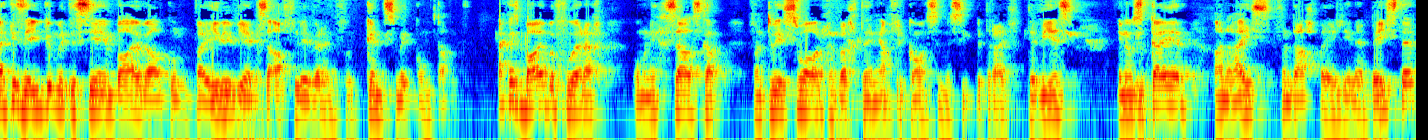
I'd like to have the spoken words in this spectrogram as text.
Ek is Henk om te sê en baie welkom by hierdie week se aflewering van Kuns met Kontant. Ek is baie bevoorreg om in die geselskap van twee swaar gewigte in die Afrikaanse musiekbedryf te wees en ons kuier aan huis vandag by Helene Bester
